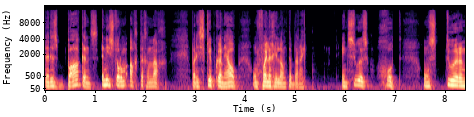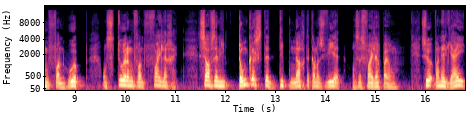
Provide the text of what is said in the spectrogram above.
Dit is bakens in die stormagtige nag wat die skip kan help om veilig die land te bereik. En so is God ons toring van hoop, ons toring van veiligheid. Selfs in die donkerste diep nagte kan ons weet ons is veilig by hom. So wanneer jy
